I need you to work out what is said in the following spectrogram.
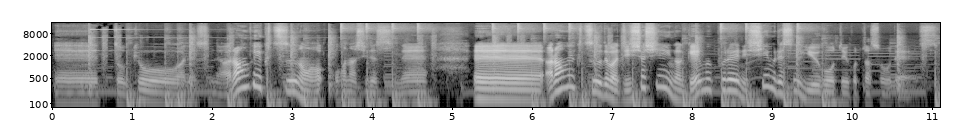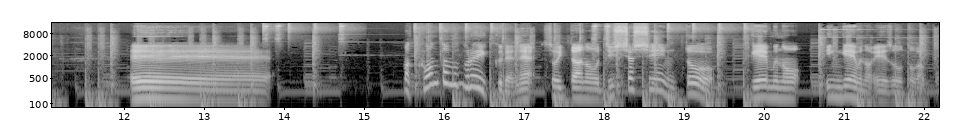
えー、っと、今日はですね、アランウェイク2のお話ですね。えー、アランウェイク2では実写シーンがゲームプレイにシームレスに融合ということだそうです。えー、まあ、クワンタムブレイクでね、そういったあの、実写シーンとゲームの、インゲームの映像とかこ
